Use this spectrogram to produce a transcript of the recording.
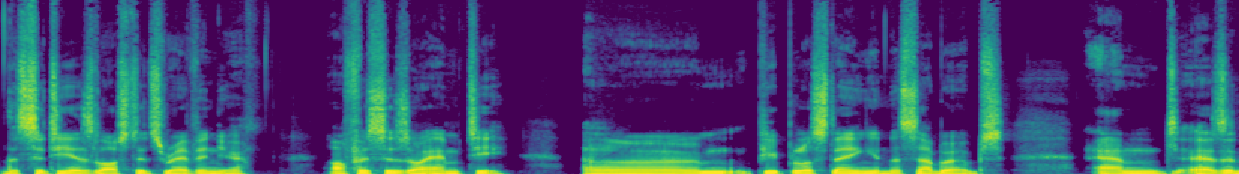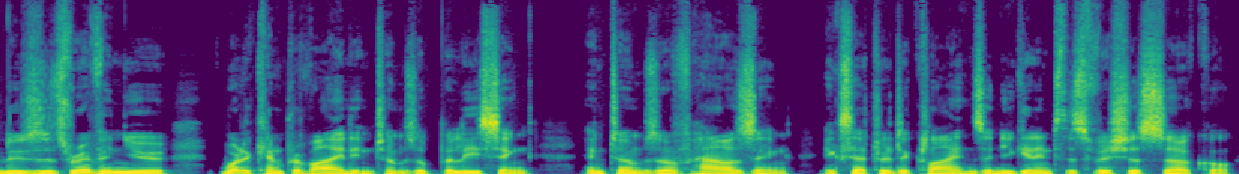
the city has lost its revenue. Offices are empty. Um, people are staying in the suburbs. And as it loses its revenue, what it can provide in terms of policing in terms of housing, etc., declines, and you get into this vicious circle.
